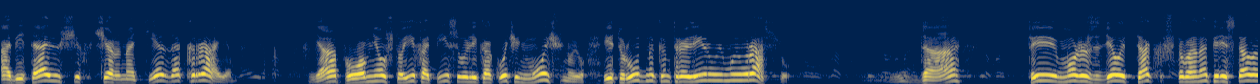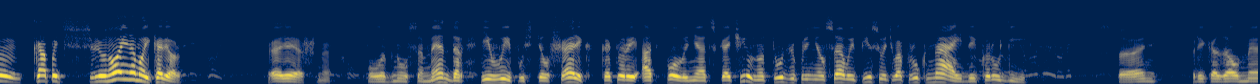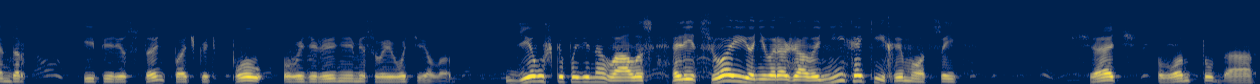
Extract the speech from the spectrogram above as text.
обитающих в черноте за краем. Я помнил, что их описывали как очень мощную и трудно контролируемую расу. Да, ты можешь сделать так, чтобы она перестала капать слюной на мой ковер. «Конечно», — улыбнулся Мендер и выпустил шарик, который от пола не отскочил, но тут же принялся выписывать вокруг Найды круги. «Встань», — приказал Мендер, — «и перестань пачкать пол выделениями своего тела». Девушка повиновалась, лицо ее не выражало никаких эмоций — «Сядь вон туда».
